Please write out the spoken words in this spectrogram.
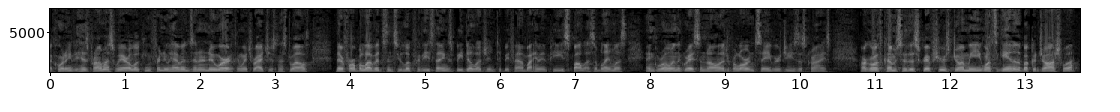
According to his promise, we are looking for new heavens and a new earth in which righteousness dwells. Therefore, beloved, since you look for these things, be diligent to be found by him in peace, spotless and blameless, and grow in the grace and knowledge of our Lord and Savior, Jesus Christ. Our growth comes through the scriptures. Join me once again in the book of Joshua.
